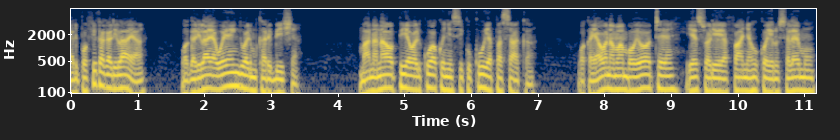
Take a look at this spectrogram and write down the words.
alipofika Galilaya, Wagalilaya wengi walimkaribisha, maana nao pia walikuwa kwenye sikukuu ya Pasaka. Wakayaona mambo yote Yesu aliyoyafanya huko Yerusalemu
